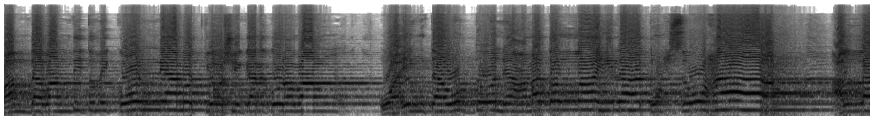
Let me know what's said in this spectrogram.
বান্দা বান্দি তুমি কোন নিয়ামতকে অস্বীকার করবা? আল্লাহ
